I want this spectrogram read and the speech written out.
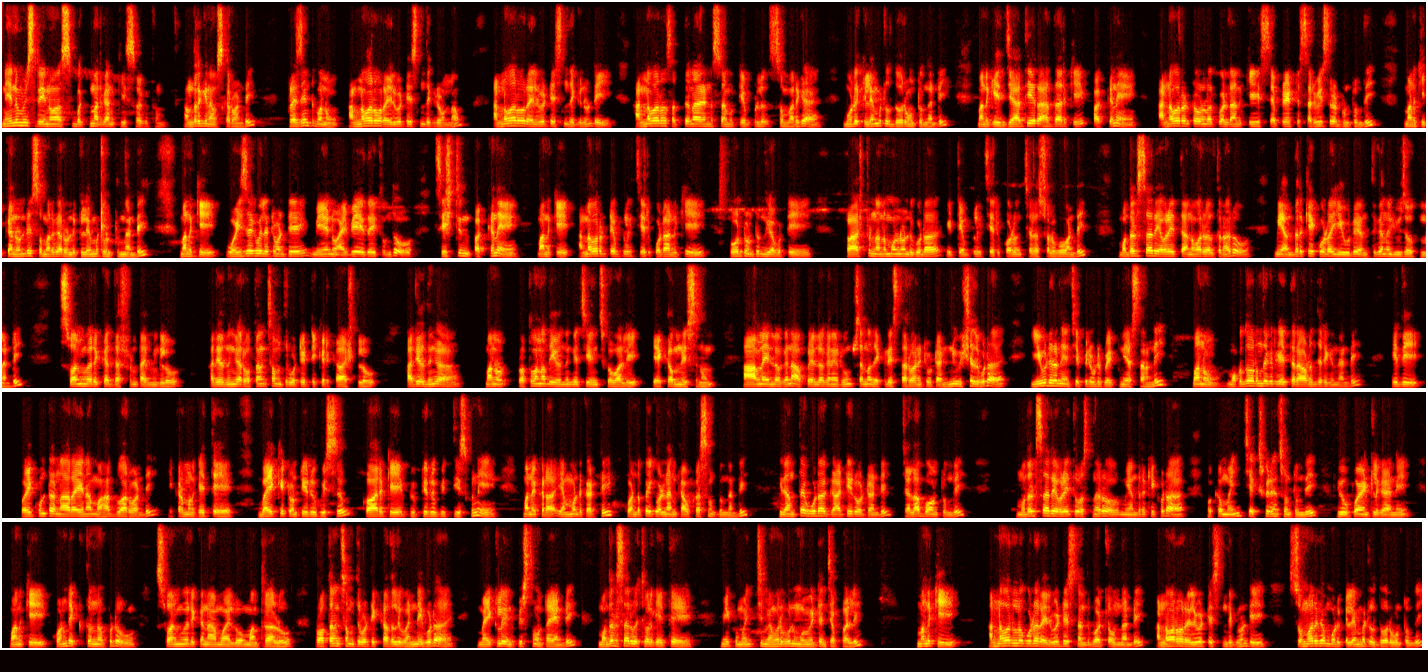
నేను మీ శ్రీనివాస్ భక్తి మార్గానికి స్వాగతం. అందరికీ నమస్కారం అండి. ప్రజెంట్ మనం అన్నవరం రైల్వే స్టేషన్ దగ్గర ఉన్నాం. అన్నవరం రైల్వే స్టేషన్ దగ్గర నుండి అన్నవరం సత్యనారాయణ స్వామి టెంపుల్ సుమారుగా మూడు కిలోమీటర్ల దూరం ఉంటుందండి. మనకి జాతీయ రహదారికి పక్కనే అన్నవరం టౌన్లోకి వెళ్ళడానికి సెపరేట్ సర్వీస్ రోడ్ ఉంటుంది. మనకి ఇక్కడ నుండి సుమారుగా రెండు కిలోమీటర్లు ఉంటుందండి. మనకి వైజాగ్ వెళ్ళేటువంటి మెయిన్ హైవే ఏదైతే ఉందో సిక్స్టీన్ పక్కనే మనకి అన్నవరం టెంపుల్కి చేరుకోవడానికి రోడ్డు ఉంటుంది కాబట్టి రాష్ట్ర నలుమూల నుండి కూడా ఈ టెంపుల్కి చేరుకోవడం చాలా సులభం అండి. మొదటిసారి ఎవరైతే అన్నవరం వెళ్తున్నారో మీ అందరికీ కూడా ఈ వీడియో ఎంతగానో యూజ్ అవుతుందండి. స్వామివారి యొక్క దర్శనం టైమింగ్లు అదేవిధంగా వ్రతానికి సంబంధించి కొట్టే టికెట్ కాస్ట్లు అదేవిధంగా మనం వ్రతం అన్నది ఏ విధంగా చేయించుకోవాలి అకామిడేషను ఆన్లైన్లో కానీ ఆఫ్లైన్లో కానీ రూమ్స్ అన్నది ఎక్కడ ఇస్తారు అనేటువంటి అన్ని విషయాలు కూడా ఈ వీడియోలో నేను చెప్పేటప్పుడు ప్రయత్నం చేస్తానండి. మనం ముఖదూరం దగ్గరికి అయితే రావడం జరిగిందండి. ఇది వైకుంఠ నారాయణ మహాద్వారం అండి. ఇక్కడ మనకైతే బైక్కి ట్వంటీ రూపీస్ కార్కి ఫిఫ్టీ రూపీస్ తీసుకుని మనం ఇక్కడ అమౌంట్ కట్టి కొండపైకి వెళ్ళడానికి అవకాశం ఉంటుందండి. ఇదంతా కూడా ఘాటీ రోడ్ అండి. చాలా బాగుంటుంది. మొదటిసారి ఎవరైతే వస్తున్నారో మీ అందరికీ కూడా ఒక మంచి ఎక్స్పీరియన్స్ ఉంటుంది. వ్యూ పాయింట్లు కానీ మనకి కొండ ఎక్కుతున్నప్పుడు స్వామివారి నామాలు మంత్రాలు వ్రతానికి సంబంధించిన కథలు ఇవన్నీ కూడా మైక్లో వినిపిస్తూ ఉంటాయండి. మొదటిసారి వచ్చే వాళ్ళకైతే మీకు మంచి మెమరబుల్ మూమెంట్ అని చెప్పాలి. మనకి అన్నవరంలో కూడా రైల్వే స్టేషన్ అందుబాటులో ఉందండి. అన్నవరం రైల్వే స్టేషన్ దగ్గర నుండి సుమారుగా మూడు కిలోమీటర్ల దూరం ఉంటుంది.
